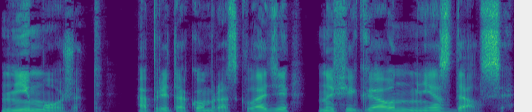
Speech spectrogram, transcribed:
не может, а при таком раскладе нафига он мне сдался?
